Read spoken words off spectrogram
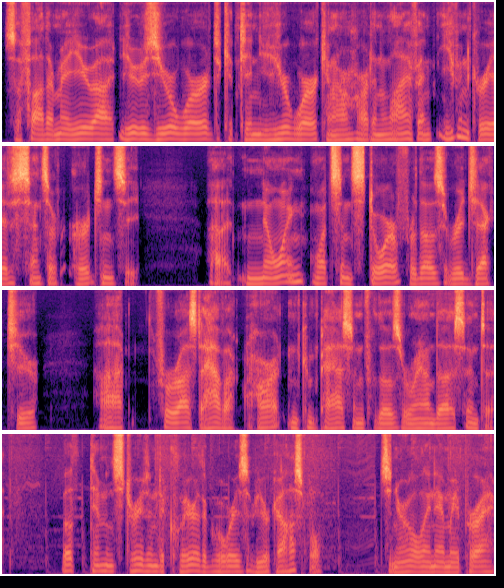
So, Father, may you uh, use your word to continue your work in our heart and life and even create a sense of urgency, uh, knowing what's in store for those who reject you, uh, for us to have a heart and compassion for those around us and to both demonstrate and declare the glories of your gospel. It's in your holy name we pray.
